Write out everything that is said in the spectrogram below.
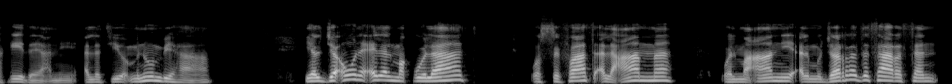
عقيدة يعني التي يؤمنون بها يلجؤون إلى المقولات والصفات العامة والمعاني المجردة تارة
